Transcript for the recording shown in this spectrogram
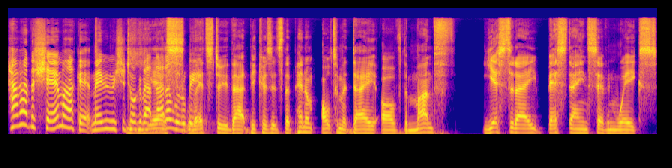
How about the share market? Maybe we should talk about that a little bit. Let's do that because it's the penultimate day of the month. Yesterday, best day in seven weeks.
